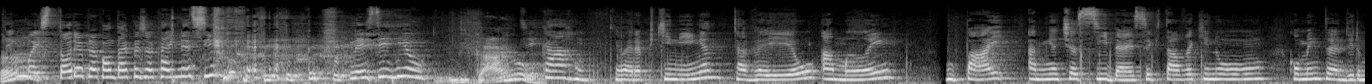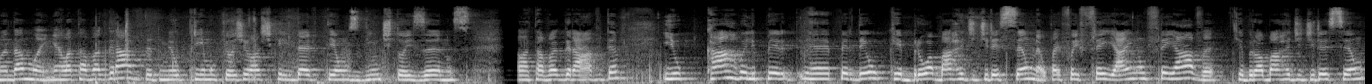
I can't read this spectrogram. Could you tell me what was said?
Tem Ah? uma história para contar que eu já caí nesse nesse rio De carro? de carro. Eu era pequenininha, tava eu, a mãe, o pai, a minha tia Cida, essa que tava aqui no comentando, irmã da mãe. Ela tava grávida do meu primo, que hoje eu acho que ele deve ter uns 22 anos. Ela estava grávida e o carro ele per- é, perdeu, quebrou a barra de direção, né? O pai foi frear e não freava, quebrou a barra de direção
